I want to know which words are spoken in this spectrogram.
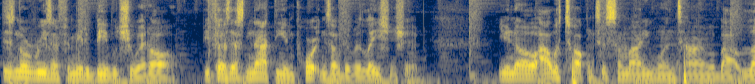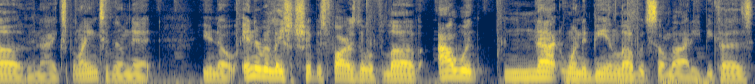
there's no reason for me to be with you at all because that's not the importance of the relationship. You know, I was talking to somebody one time about love, and I explained to them that, you know, in a relationship, as far as though with love, I would not want to be in love with somebody because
